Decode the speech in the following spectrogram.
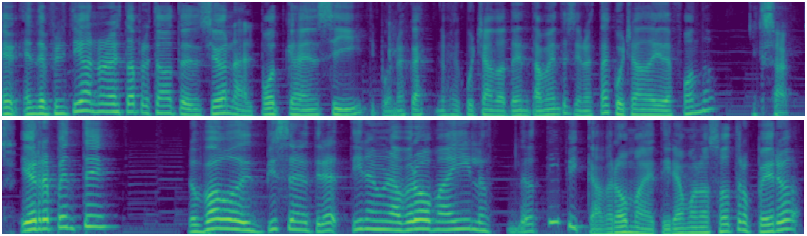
en, en definitiva no le está prestando atención al podcast en sí, tipo, no está, no está escuchando atentamente, sino está escuchando ahí de fondo. Exacto. Y de repente, los vagos empiezan a tirar, tiran una broma ahí, los, la típica broma que tiramos nosotros, pero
